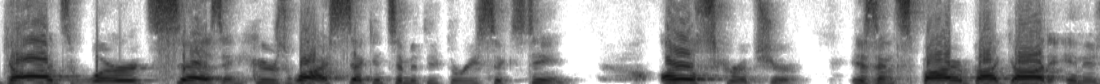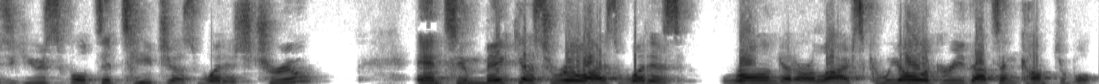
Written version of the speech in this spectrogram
God's word says. And here's why. 2 Timothy 3:16. All scripture is inspired by God and is useful to teach us what is true and to make us realize what is wrong in our lives. Can we all agree that's uncomfortable?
